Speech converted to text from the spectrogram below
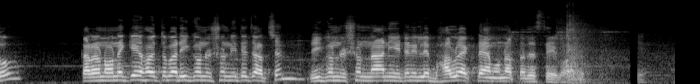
কারণ অনেকে হয়তো বা রিকন্ডিশন নিতে চাচ্ছেন রিকন্ডিশন না নিয়ে এটা নিলে ভালো একটা এমন আপনাদের সেভ হবে।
